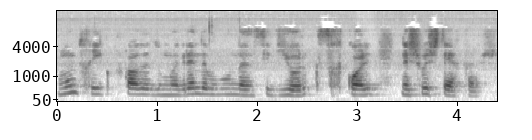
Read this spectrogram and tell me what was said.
muito rico por causa de uma grande abundância de ouro que se recolhe nas suas terras.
